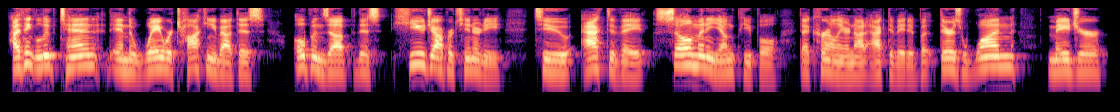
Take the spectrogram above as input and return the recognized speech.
I think Luke 10 and the way we're talking about this opens up this huge opportunity to activate so many young people that currently are not activated. But there's one major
